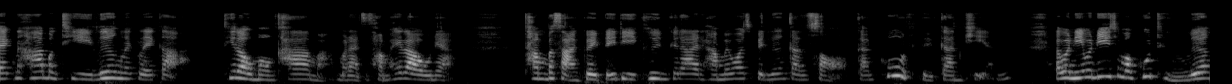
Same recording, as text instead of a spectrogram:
ล็กๆนะคะ บางทีเรื่องเล็กๆอะ่ะที่เรามองข้ามอะ่ะ มันอาจจะทำให้เราเนี่ยทำภาษาอังกฤษได้ดีขึ้นก็ได้นะคะ ไม่ว่าจะเป็นเรื่องการสอบ การพูดหรือการเขียน แล้ววันนี้วันนี้จะมาพูดถึงเรื่อง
